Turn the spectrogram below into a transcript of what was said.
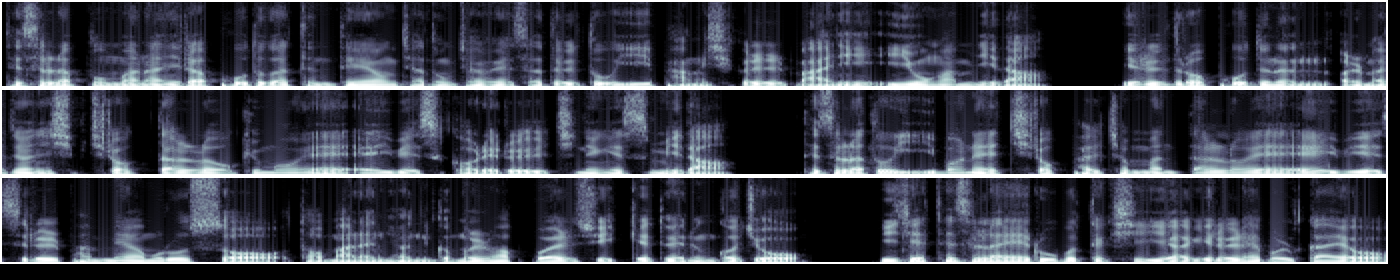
테슬라뿐만 아니라 포드 같은 대형 자동차 회사들도 이 방식을 많이 이용합니다. 예를 들어 포드는 얼마 전 17억 달러 규모의 ABS 거래를 진행했습니다. 테슬라도 이번에 7억 8천만 달러의 ABS를 판매함으로써 더 많은 현금을 확보할 수 있게 되는 거죠. 이제 테슬라의 로보택시 이야기를 해볼까요?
